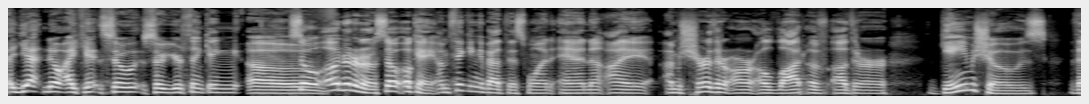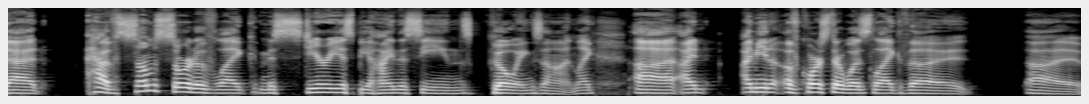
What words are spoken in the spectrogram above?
uh, yeah. No, I can't. So, so you're thinking of So, oh no, no, no. So, okay, I'm thinking about this one, and I, I'm sure there are a lot of other game shows that have some sort of like mysterious behind the scenes goings on. Like, uh, I, I mean, of course, there was like the, uh,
